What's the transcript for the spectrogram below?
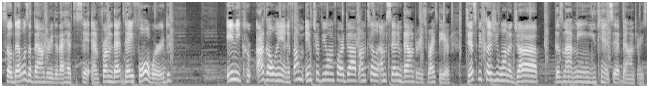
So that was a boundary that I had to set. And from that day forward, any I go in, if I'm interviewing for a job, I'm telling I'm setting boundaries right there. Just because you want a job does not mean you can't set boundaries.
